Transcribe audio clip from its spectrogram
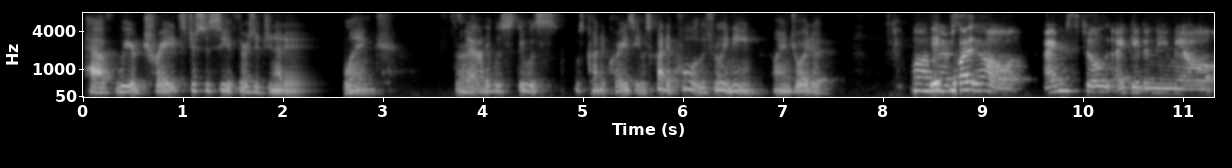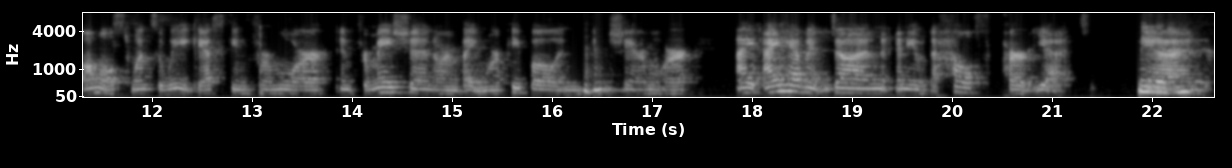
have weird traits, just to see if there's a genetic link. So yeah. it was it was it was kind of crazy. It was kind of cool. It was really neat. I enjoyed it. Well, it was, still I'm still I get an email almost once a week asking for more information or invite more people and, mm-hmm. and share more. I I haven't done any of the health part yet. Me and either.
